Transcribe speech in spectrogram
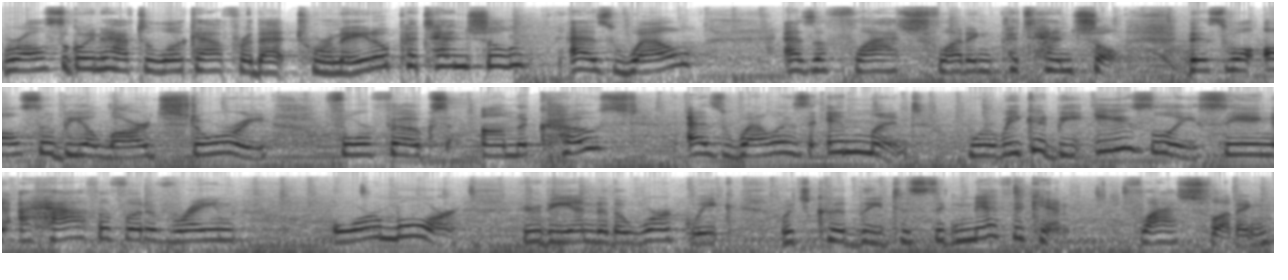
we're also going to have to look out for that tornado potential as well as a flash flooding potential. This will also be a large story for folks on the coast as well as inland, where we could be easily seeing a half a foot of rain or more through the end of the work week, which could lead to significant flash flooding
